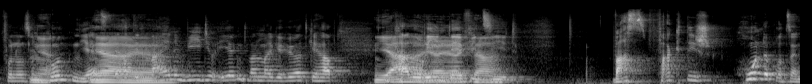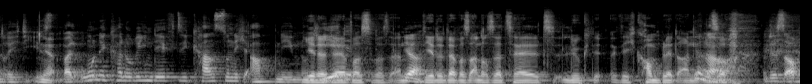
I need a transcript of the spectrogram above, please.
von unserem ja. Kunden jetzt, ja, der hat in meinem Video irgendwann mal gehört gehabt, Kaloriendefizit. Was faktisch 100% richtig ist, ja. weil ohne Kaloriendefizit kannst du nicht abnehmen. Jeder, jede, der was, was an, ja. jeder, der was anderes erzählt, lügt dich komplett an. Genau. Also. Und das ist auch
